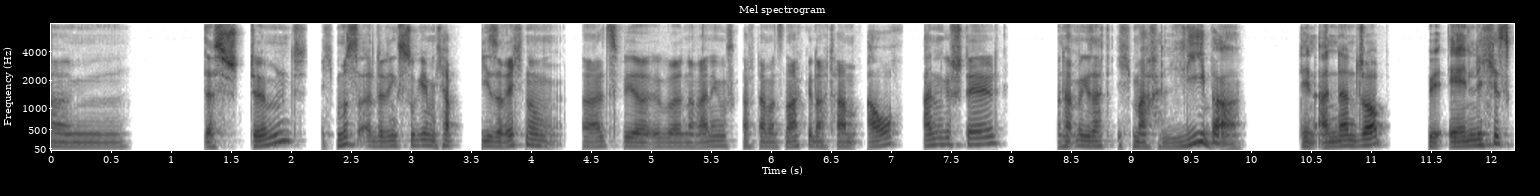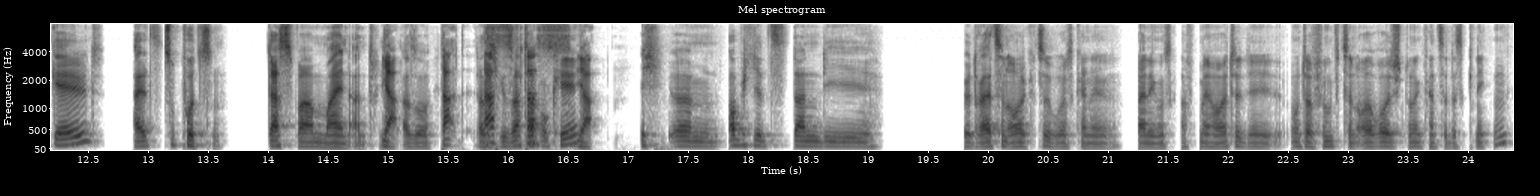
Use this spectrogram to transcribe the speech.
Ähm, das stimmt. Ich muss allerdings zugeben, ich habe diese Rechnung, als wir über eine Reinigungskraft damals nachgedacht haben, auch angestellt und habe mir gesagt, ich mache lieber den anderen Job, für ähnliches Geld als zu putzen. Das war mein Antrieb. Ja, also, da, dass das, ich gesagt habe, okay, ja. ich, ähm, ob ich jetzt dann die für 13 Euro kriegst du übrigens keine Reinigungskraft mehr heute, die, unter 15 Euro die Stunde kannst du das knicken.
